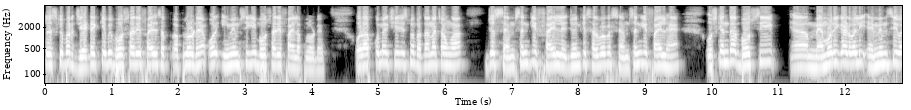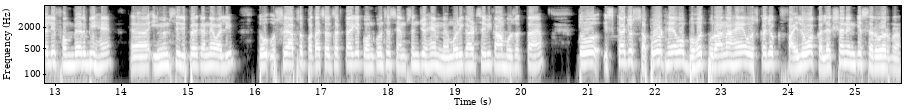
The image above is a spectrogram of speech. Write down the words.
तो इसके ऊपर जेटेक के भी बहुत सारी फाइल्स अपलोड है और ईएमएमसी की बहुत सारी फ़ाइल अपलोड है। और आपको मैं एक चीज़ इसमें बताना चाहूँगा, जो सैमसंग की फ़ाइल है जो इनके सर्वर पर सैमसंग की फ़ाइल है, उसके अंदर बहुत सी मेमोरी कार्ड वाली एमएमसी वाली फर्मवेयर भी है ईएमएमसी रिपेयर करने वाली। तो उससे आपसे पता चल सकता है कि कौन कौन से सैमसंग जो है मेमोरी कार्ड से भी काम हो सकता है। तो इसका जो सपोर्ट है, वो बहुत पुराना है और उसका जो फाइलों का कलेक्शन है इनके सर्वर पर,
